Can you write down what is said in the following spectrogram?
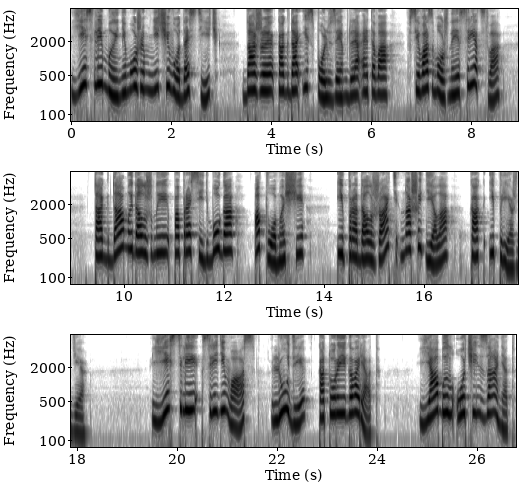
Если мы не можем ничего достичь даже когда используем для этого всевозможные средства, тогда мы должны попросить Бога о помощи и продолжать наше дело, как и прежде. Есть ли среди вас люди, которые говорят, «Я был очень занят,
